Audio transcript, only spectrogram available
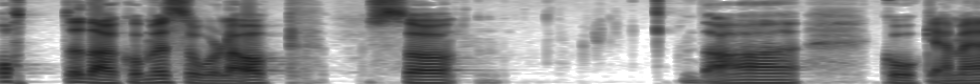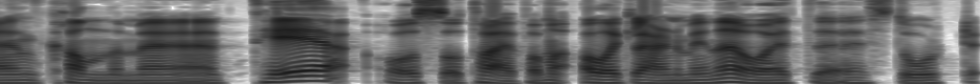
åtte, da kommer sola opp. Så da koker jeg med en kanne med te, og så tar jeg på meg alle klærne mine og et eh, stort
